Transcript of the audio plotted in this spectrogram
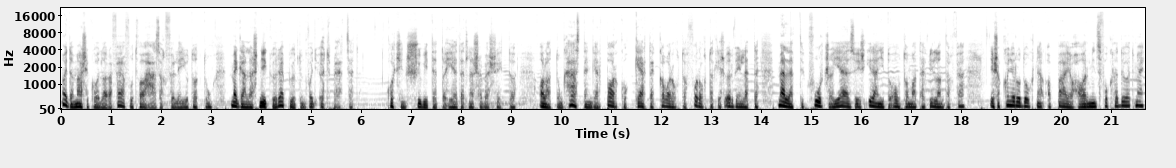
majd a másik oldalra felfutva a házak fölé jutottunk. Megállás nélkül repültünk vagy öt percet kocsink süvített a hihetetlen sebességtől. Alattunk háztenger, parkok, kertek kavarogtak, forogtak és örvény lette, mellettük furcsa jelző és irányító automaták villantak fel, és a kanyarodóknál a pálya 30 fokra dőlt meg,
